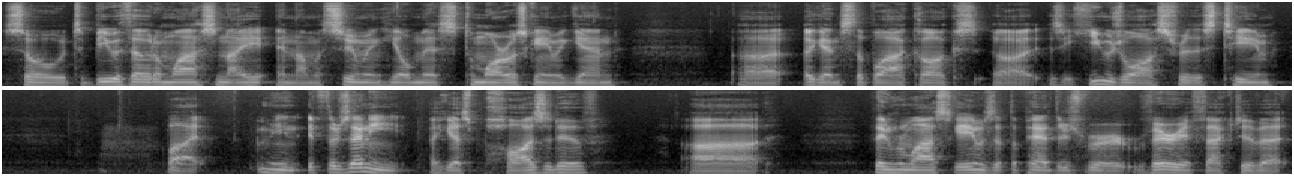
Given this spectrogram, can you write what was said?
So to be without him last night, and I'm assuming he'll miss tomorrow's game again uh, against the Blackhawks, uh, is a huge loss for this team. But I mean, if there's any, I guess, positive uh, thing from last game is that the Panthers were very effective at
